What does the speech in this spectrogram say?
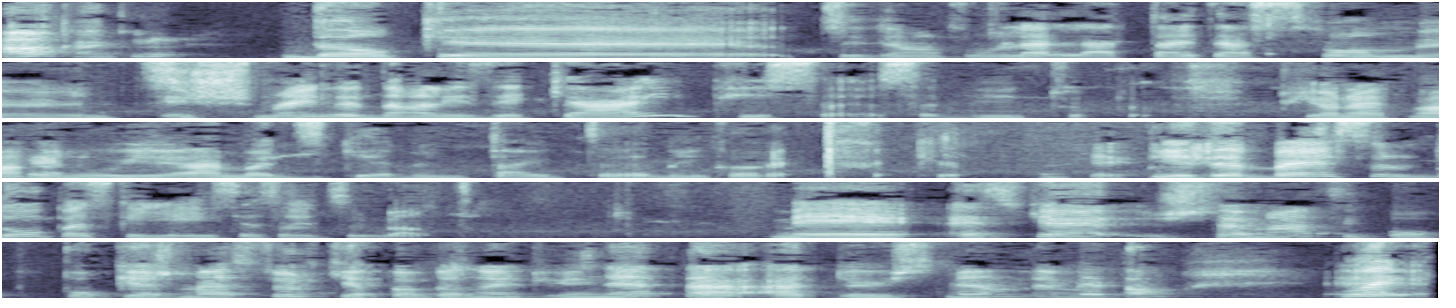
Ah, OK. Donc, euh, tu sais, dans le fond, la, la tête, elle se forme un petit chemin là, dans les écailles, puis ça, ça devient tout. Puis honnêtement, Renaud, il- elle m'a dit qu'il avait une tête euh, bien correcte. Fait que... OK. Puis il était bien sur le dos parce qu'il haïssait ça sur le ventre. Mais est-ce que, justement, c'est pour, pour que je m'assure qu'il n'y a pas besoin de lunettes à, à deux semaines, là, mettons. euh, Ouais.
